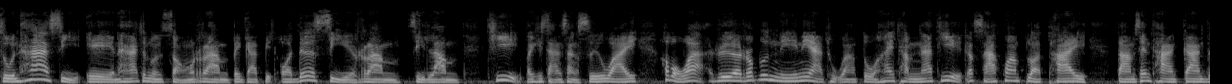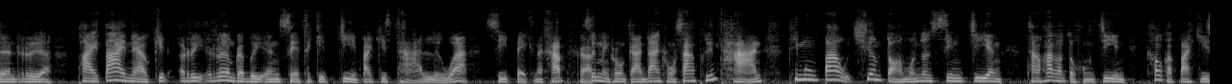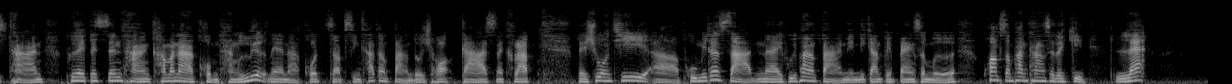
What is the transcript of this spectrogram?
054A นะฮะจำนวน 2 ลำเป็นการปิดออเดอร์ 4 ลำ 4 ลำ ที่ปากีสถานสั่งซื้อไว้ เขาบอกว่าเรือรบรุ่นนี้เนี่ยถูกวางตัวให้ทำหน้าที่รักษาความปลอดภัย ตามเส้นทางการเดินเรือ ภายใต้แนวคิดริเริ่มระเบียงเศรษฐกิจจีนปากีสถานหรือว่า CPEC นะครับครับซึ่งเป็นโครงการด้านโครงสร้างพื้นฐานที่มุ่งเป้าเชื่อมต่อมณฑลซินเจียง ทางภาคตะวันตกของจีนเข้ากับปากีสถาน เพื่อให้เป็นเส้นทางคมนาคมทางเลือกในอนาคตสำหรับสินค้าต่างๆ โดยเฉพาะก๊าซนะครับในช่วงที่อ่าภูมิรัฐศาสตร์ในภูมิภาคต่างๆเนี่ยมีการเปลี่ยนแปลงเสมอ ความสัมพันธ์ทางเศรษฐกิจและ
